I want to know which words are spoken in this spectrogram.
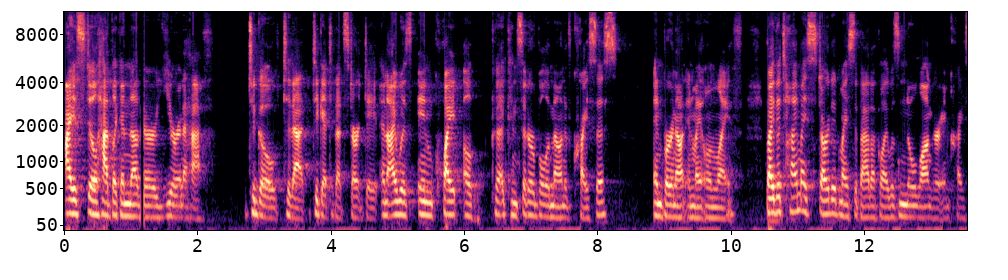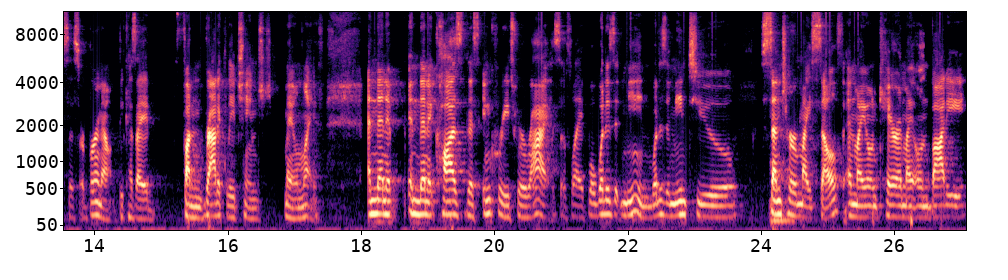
i still had like another year and a half to go to that to get to that start date. And i was in quite a, a considerable amount of crisis and burnout in my own life. By the time i started my sabbatical i was no longer in crisis or burnout because i had fun radically changed my own life and then it and then it caused this inquiry to arise of like well what does it mean what does it mean to center myself and my own care and my own body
